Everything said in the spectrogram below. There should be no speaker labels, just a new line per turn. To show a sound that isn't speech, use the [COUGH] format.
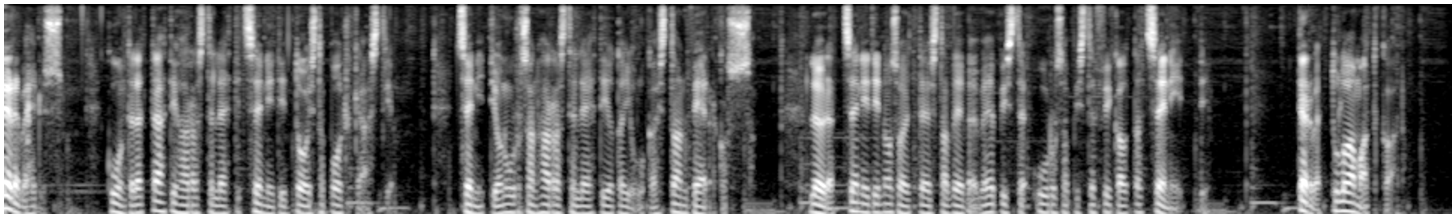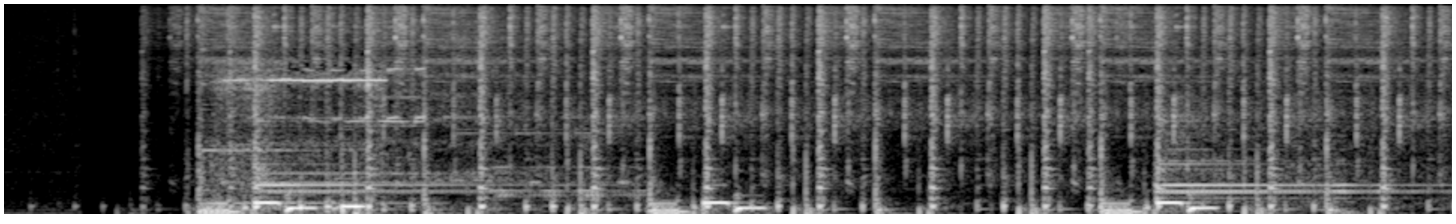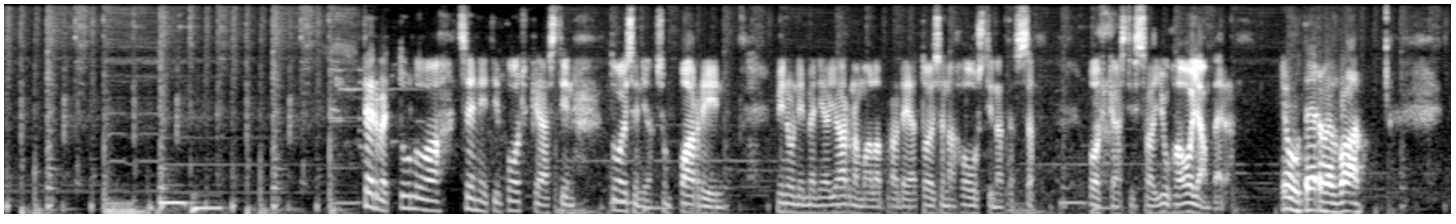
Tervehdys! Kuuntelet Tähtiharrastelehti Zenitin toista podcastia. Zenitti on Ursan harrastelehti, jota julkaistaan verkossa. Löydät Zenitin osoitteesta www.ursa.fi kautta Zenitti. Tervetuloa matkaan! Tervetuloa Zenitin podcastin toisen jakson pariin. Minun nimeni on Jarno Malabrade ja toisena hostina tässä podcastissa on Juha Ojanperä.
Juu, terve vaan.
